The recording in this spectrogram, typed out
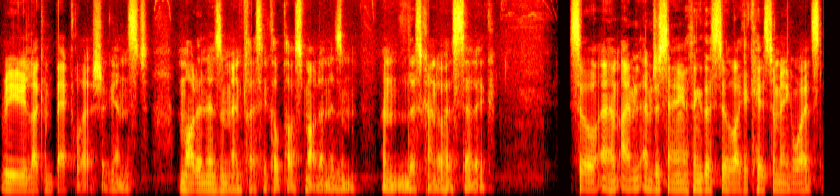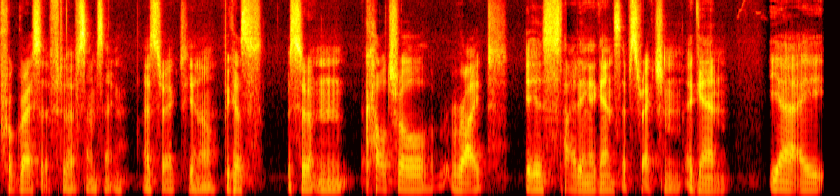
really like a backlash against modernism and classical postmodernism and this kind of aesthetic. So um, I'm, I'm just saying i think there's still like a case to make why it's progressive to have something abstract you know because a certain cultural right is fighting against abstraction again yeah i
